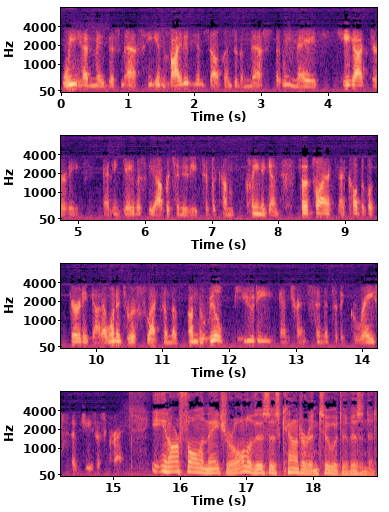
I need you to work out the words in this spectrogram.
we had made this mess. He invited himself into the mess that we made. He got dirty and he gave us the opportunity to become clean again. So that's why I, I called the book Dirty God. I wanted to reflect on the on the real beauty and transcendence of the grace of Jesus Christ. In our fallen nature, all of this is counterintuitive, isn't it?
